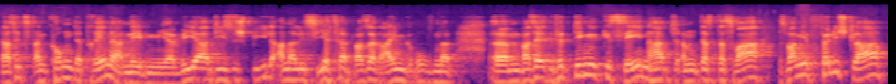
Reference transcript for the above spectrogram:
da sitzt ein kommender Trainer neben mir, wie er dieses Spiel analysiert hat, was er reingerufen hat, ähm, was er für Dinge gesehen hat. Ähm, das, das, war, das war mir völlig klar,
